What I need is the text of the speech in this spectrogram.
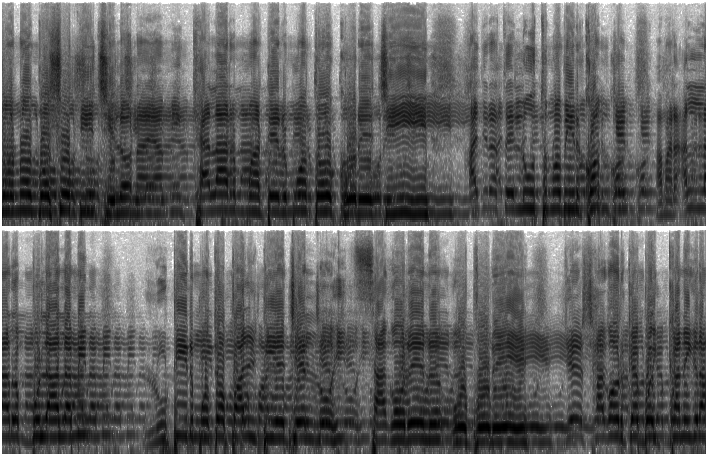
জনবসতি ছিল না। আমি খেলার মাঠের মতো করেছি। হাজরাতে লুত নবীর কমকে আমার আল্লাহ রব্বুল আলামিন লুটির মতো পাল্টিয়েছে লোহিত সাগরের উপরে। যে সাগরকে বৈজ্ঞানিকরা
